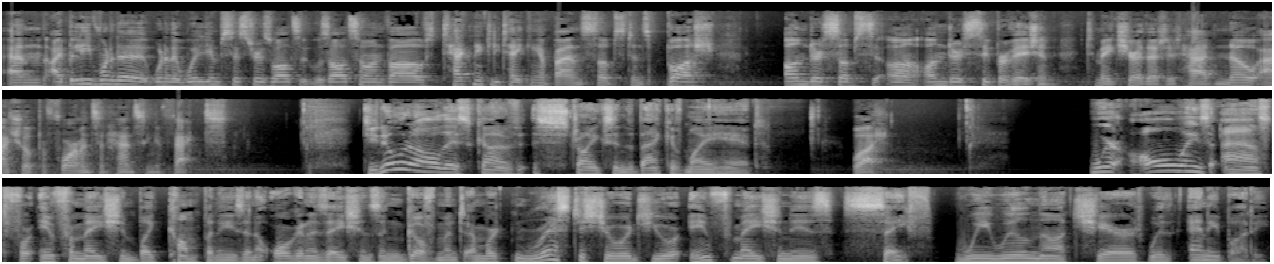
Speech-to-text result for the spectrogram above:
Um, I believe one of the one of the Williams sisters was, was also involved, technically taking a banned substance, but under subs- uh, under supervision to make sure that it had no actual performance enhancing effects. Do you know what all this kind of strikes in the back of my head? What? We're always asked for information by companies and organizations and government, and we're rest assured your information is safe. We will not share it with anybody.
